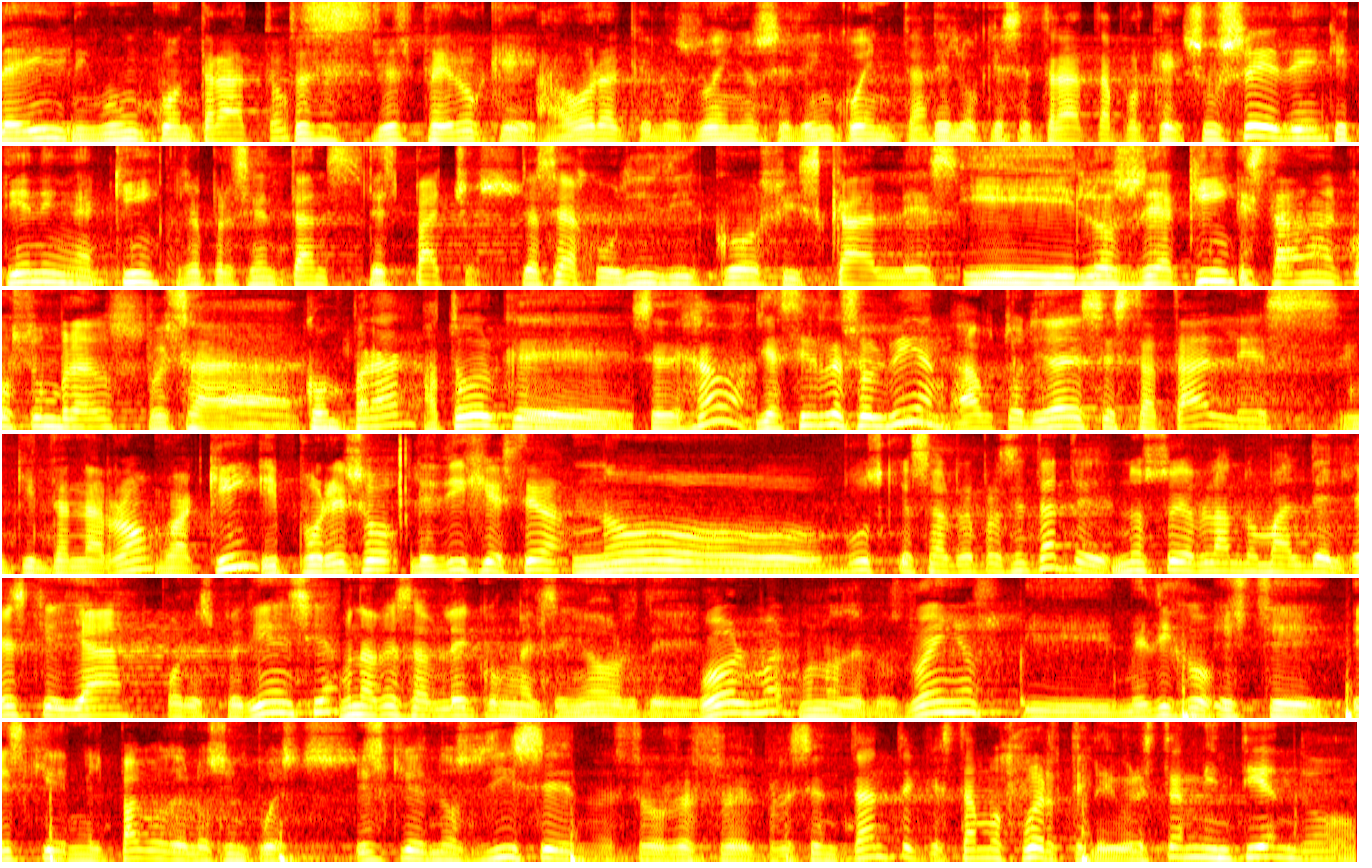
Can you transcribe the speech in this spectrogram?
ley ningún contrato. Entonces yo espero que ahora que los dueños se den cuenta de lo que se trata, porque sucede que tienen aquí representantes, despachos, ya sea jurídicos, fiscales, y los de aquí estaban acostumbrados pues a comprar a todo el que se dejaba. Y así resolvían. Autoridades estatales en Quintana Roo o aquí. Y por eso le dije a Esteban no busques al representante. No estoy hablando mal de él. Es que ya por experiencia una vez hablé con el señor de Walmart, uno de los dueños, y me dijo, este, es que en el pago de los impuestos, es que nos dice nuestro representante que estamos fuertes. Le digo, le están mintiendo,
